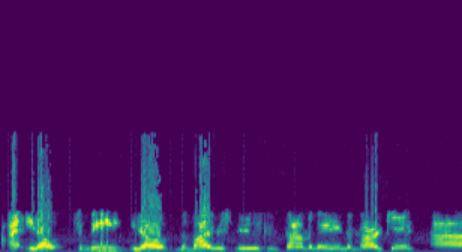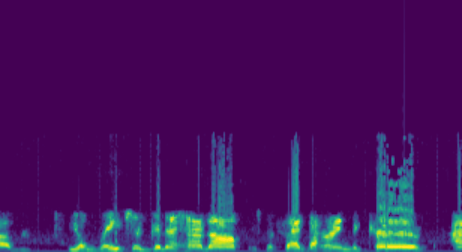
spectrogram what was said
I, you know, to me, you know, the virus news is dominating the market. Um, you know, rates are going to head up. Is the Fed behind the curve? I,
